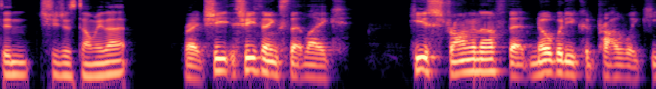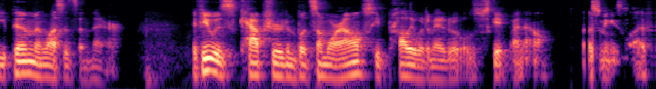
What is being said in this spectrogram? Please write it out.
Didn't she just tell me that? Right? She she thinks that like he's strong enough that nobody could probably keep him unless it's in there. If he was captured and put somewhere else, he probably would have made it able to escape by now, assuming he's alive.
